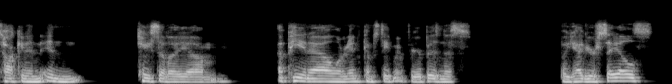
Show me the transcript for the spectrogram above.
talking in, in case of a um, a P&L or an income statement for your business. But you have your sales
